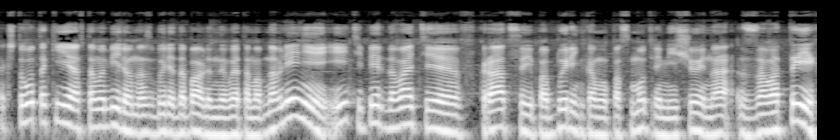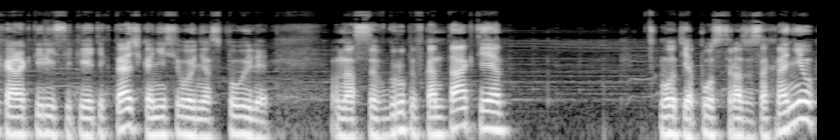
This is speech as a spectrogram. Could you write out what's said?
Так что вот такие автомобили у нас были добавлены в этом обновлении. И теперь давайте вкратце и по-быренькому посмотрим еще и на золотые характеристики этих тачек. Они сегодня всплыли у нас в группе ВКонтакте. Вот я пост сразу сохранил.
